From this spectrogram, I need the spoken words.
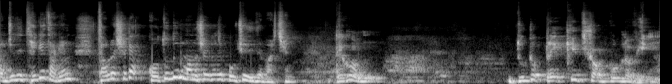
আর যদি থেকে থাকেন, তাহলে সেটা কতদূর মানুষের কাছে পৌঁছে দিতে পারছেন? দেখুন, দুটো প্রেক্ষিত সম্পূর্ণ ভিন্ন।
